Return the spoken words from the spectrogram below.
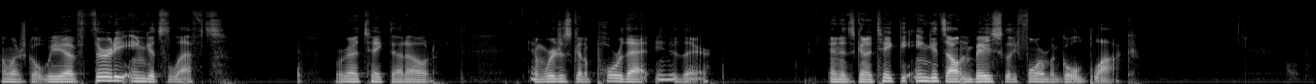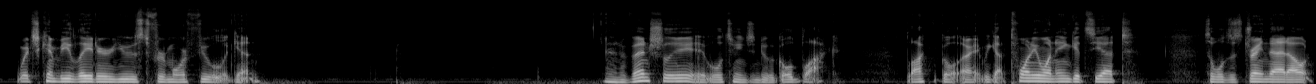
how much gold? We have 30 ingots left. We're going to take that out. And we're just going to pour that into there. And it's going to take the ingots out and basically form a gold block. Which can be later used for more fuel again. And eventually it will change into a gold block. Block of gold. Alright, we got 21 ingots yet. So we'll just drain that out.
